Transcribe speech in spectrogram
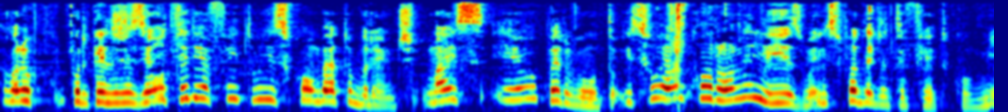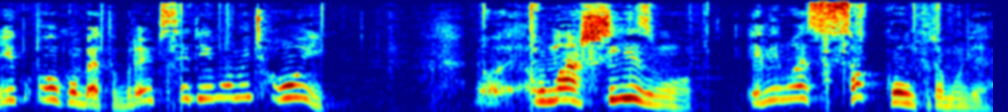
Agora, porque eles diziam, eu teria feito isso com o Beto Brandt. Mas eu pergunto, isso é um coronelismo. Eles poderiam ter feito comigo ou com o Beto Brandt, seria igualmente ruim. O machismo ele não é só contra a mulher.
